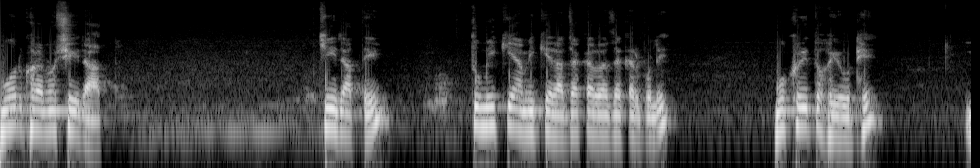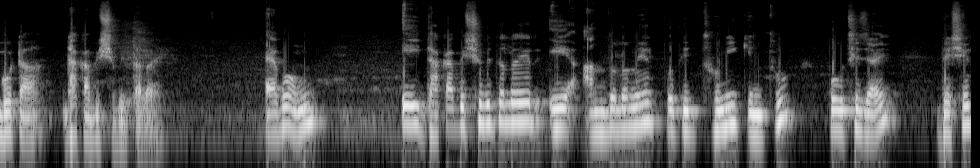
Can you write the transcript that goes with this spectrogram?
মোর ঘোরানো সেই রাত সেই রাতে তুমি কে আমি কে রাজাকার রাজাকার বলে মুখরিত হয়ে ওঠে গোটা ঢাকা বিশ্ববিদ্যালয়। এবং এই ঢাকা বিশ্ববিদ্যালয়ের এই আন্দোলনের প্রতিধ্বনি কিন্তু পৌঁছে যায় দেশের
